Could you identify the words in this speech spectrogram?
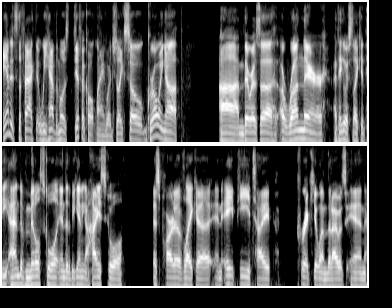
And it's the fact that we have the most difficult language. Like so, growing up, um, there was a, a run there. I think it was like at the end of middle school into the beginning of high school, as part of like a an AP type curriculum that I was in.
